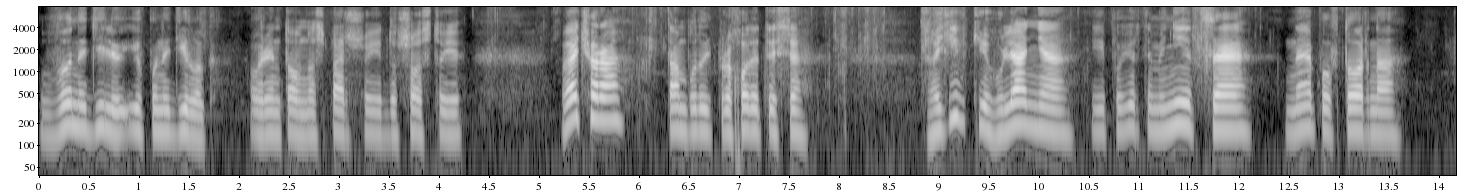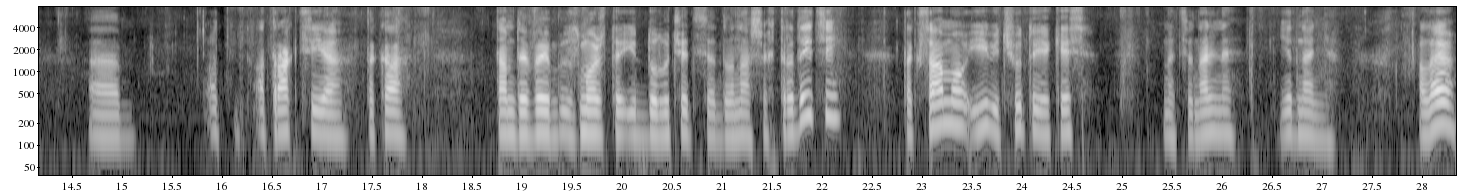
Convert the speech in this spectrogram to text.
В неділю і в понеділок орієнтовно з 1 до 6 вечора. Там будуть проходитися гаївки, гуляння. І повірте мені, це неповторна е, атракція, така, там, де ви зможете і долучитися до наших традицій, так само і відчути якесь національне єднання. Але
